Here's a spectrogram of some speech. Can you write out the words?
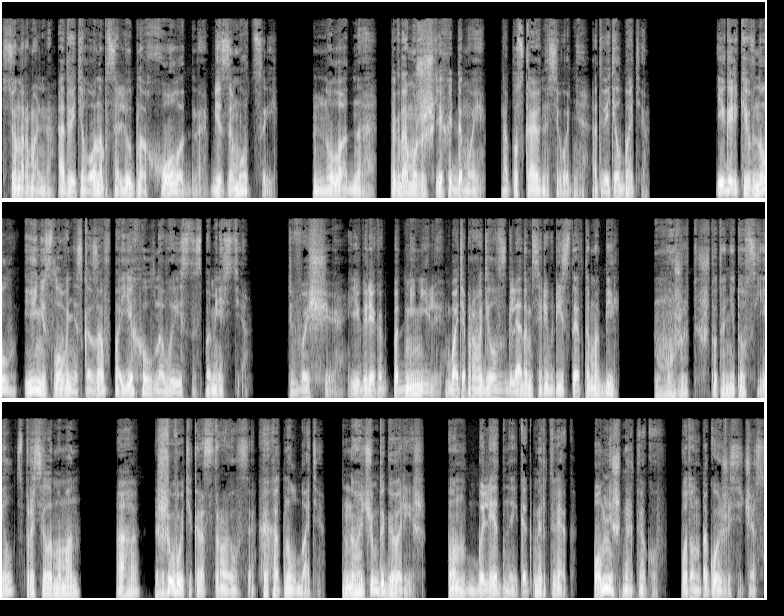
все нормально», — ответил он абсолютно холодно, без эмоций. «Ну ладно, тогда можешь ехать домой. Отпускаю на сегодня», — ответил батя. Игорь кивнул и, ни слова не сказав, поехал на выезд из поместья. Вообще, Игоря как подменили. Батя проводил взглядом серебристый автомобиль. «Может, что-то не то съел?» — спросила маман. «Ага, животик расстроился», — хохотнул батя. «Ну о чем ты говоришь? Он бледный, как мертвяк. Помнишь мертвяков? Вот он такой же сейчас».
